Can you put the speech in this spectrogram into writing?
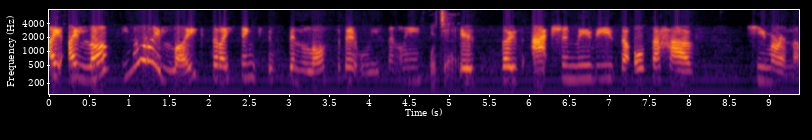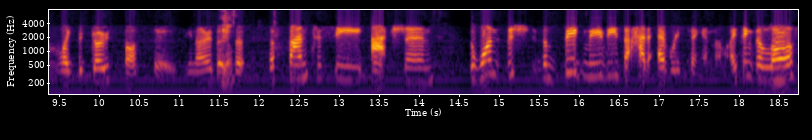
I I love. You know what I like that I think has been lost a bit recently What's that? is those action movies that also have humor in them, like the Ghostbusters. You know, the Yeah. the, the fantasy action, the one the sh- the big movies that had everything in them. I think the last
